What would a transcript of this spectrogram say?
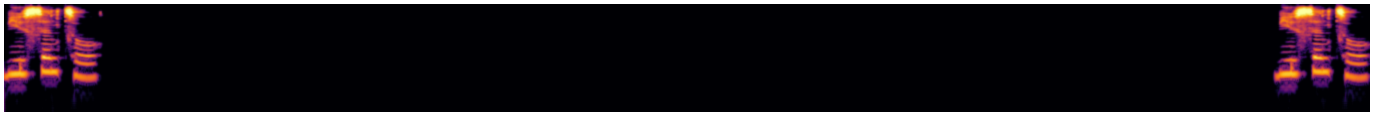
Bucentaur Bucentaur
